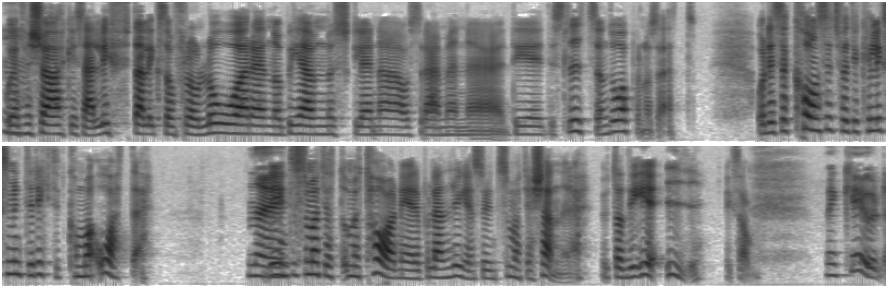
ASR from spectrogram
Och jag försöker så lyfta liksom från låren och benmusklerna och sådär men eh, det, det slits ändå på något sätt. Och det är så konstigt för att jag kan liksom inte riktigt komma åt det. Nej. Det är inte som att jag, om jag tar nere på ländryggen så är det inte som att jag känner det. Utan det är i, liksom. Men gud.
